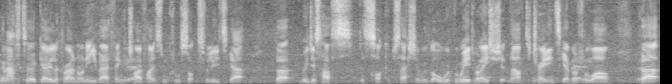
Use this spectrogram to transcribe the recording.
going to have to go look around on eBay, I think, and try Yeah. and find some cool socks for Lou to get. But we just have this sock obsession. We've got a weird relationship now after training together for a while. But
